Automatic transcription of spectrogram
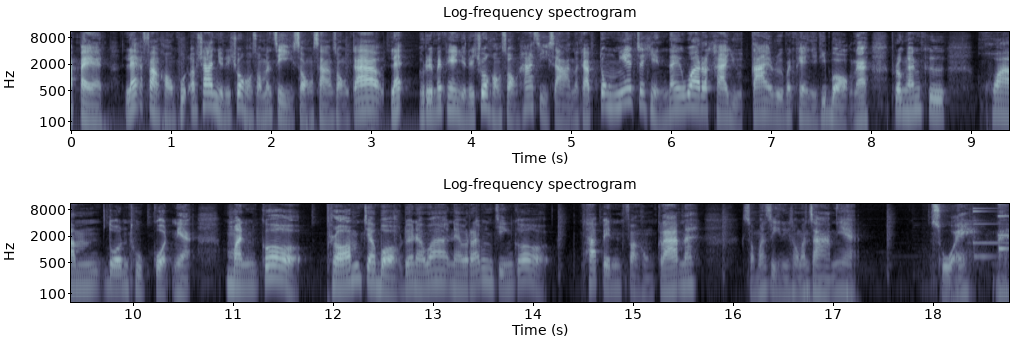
2758 และฝั่งของพุทออปชันอยู่ในช่วงของ 2004 2329 และเรือมัดเพนอยู่ในช่วงของ 2543 นะครับ ตรงเนี้ยจะเห็นได้ว่าราคาอยู่ใต้เรือมัดเพนอย่างที่บอกนะ เพราะงั้นคือความโดนถูกกดเนี่ยมันก็พร้อมจะบอกด้วยนะว่าแนวรับจริงๆก็ถ้าเป็นฝั่งของกราฟนะ 2004ถึง2003เนี่ยสวยนะ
